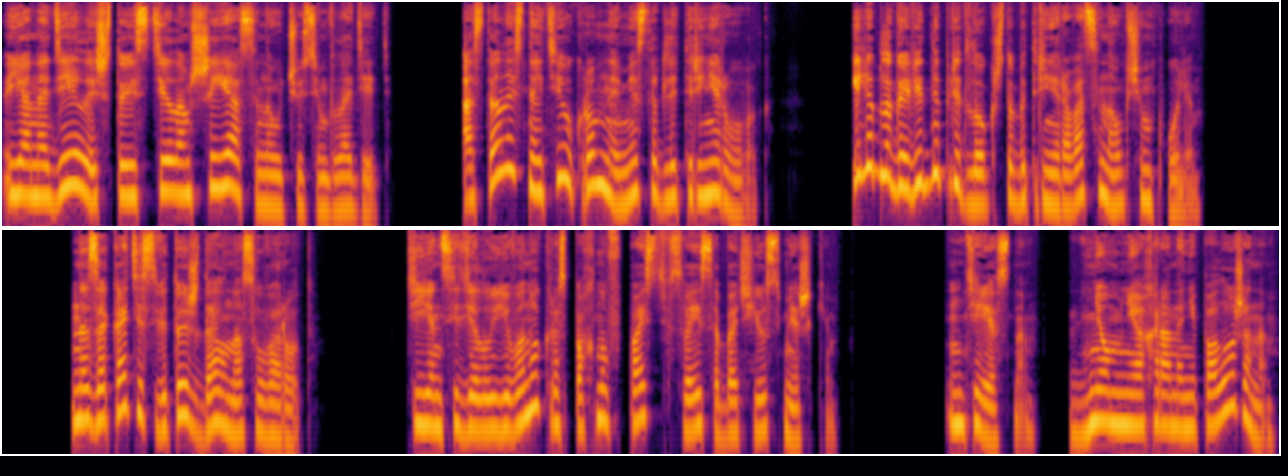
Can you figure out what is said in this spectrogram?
Я надеялась, что и с телом Шиясы научусь им владеть. Осталось найти укромное место для тренировок или благовидный предлог, чтобы тренироваться на общем поле. На закате святой ждал нас у ворот. Тиен сидел у его ног, распахнув пасть в своей собачьей усмешке. «Интересно, днем мне охрана не положена?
